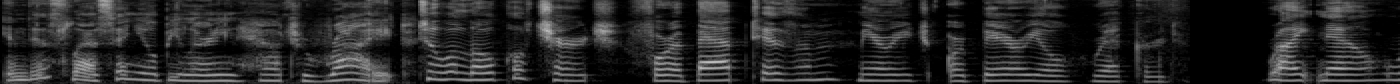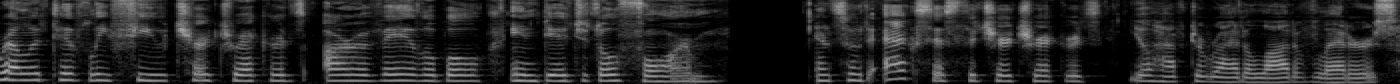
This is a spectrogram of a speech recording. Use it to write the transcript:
In this lesson, you'll be learning how to write to a local church for a baptism, marriage, or burial record. Right now, relatively few church records are available in digital form. And so to access the church records, you'll have to write a lot of letters.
